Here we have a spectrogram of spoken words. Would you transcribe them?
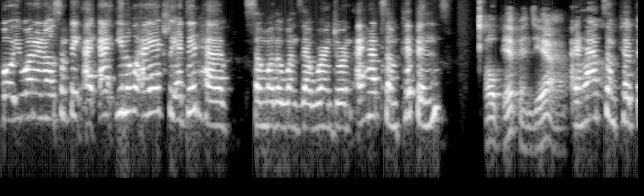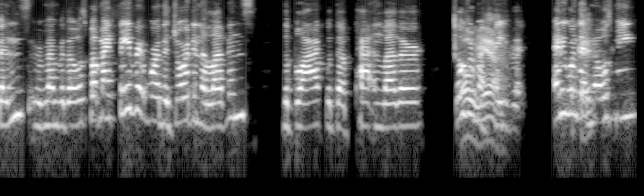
Well, you want to know something? I, I you know what? I actually I did have some other ones that weren't Jordan. I had some Pippens Oh, Pippens, yeah. I had some Pippens, remember those? But my favorite were the Jordan 11s, the black with the patent leather. Those oh, are my yeah. favorite. Anyone okay. that knows me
